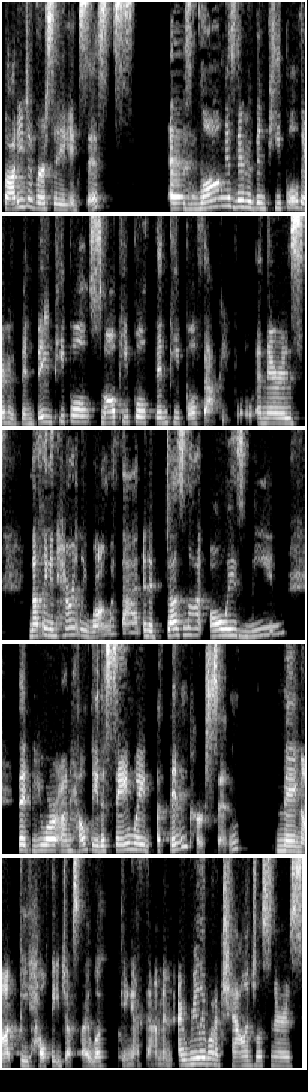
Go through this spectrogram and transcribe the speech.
body diversity exists. As long as there have been people, there have been big people, small people, thin people, fat people. And there is nothing inherently wrong with that. And it does not always mean that you are unhealthy. The same way a thin person may not be healthy just by looking at them. And I really want to challenge listeners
